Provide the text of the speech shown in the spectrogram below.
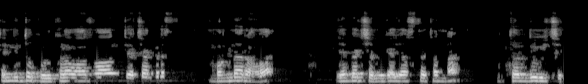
त्यांनी तो खुळखुळा वाजवा त्याच्याकडेच मग्न राहावा. यापेक्षा मी काय जास्त त्यांना उत्तर देऊ इच्छित.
